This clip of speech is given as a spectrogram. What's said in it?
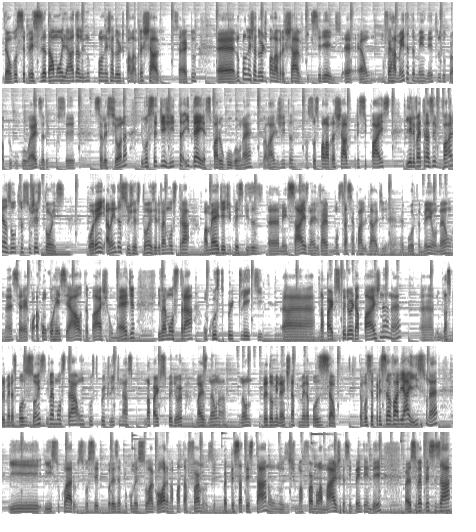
Então, você precisa dar uma olhada ali no planejador de palavra-chave, certo? É, no planejador de palavra-chave, o que, que, seria isso? É, é um, uma ferramenta também dentro do próprio Google Ads ali que você seleciona e você digita ideias para o Google, né? Vai lá e digita as suas palavras-chave principais e ele vai trazer várias outras sugestões. Porém, além das sugestões, ele vai mostrar uma média de pesquisas é, mensais, né? Ele vai mostrar se a qualidade é, é, boa também ou não, né? Se a concorrência é alta, baixa ou média, e vai mostrar um custo por clique ah, na parte superior da página, né? Uh, nas primeiras posições e vai mostrar um custo por clique nas, na parte superior, mas não, na, não predominante na primeira posição. Então você precisa avaliar isso, né? E isso, claro, se você, por exemplo, começou agora na plataforma, você vai precisar testar, não, não existe uma fórmula mágica assim para entender, mas você vai precisar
